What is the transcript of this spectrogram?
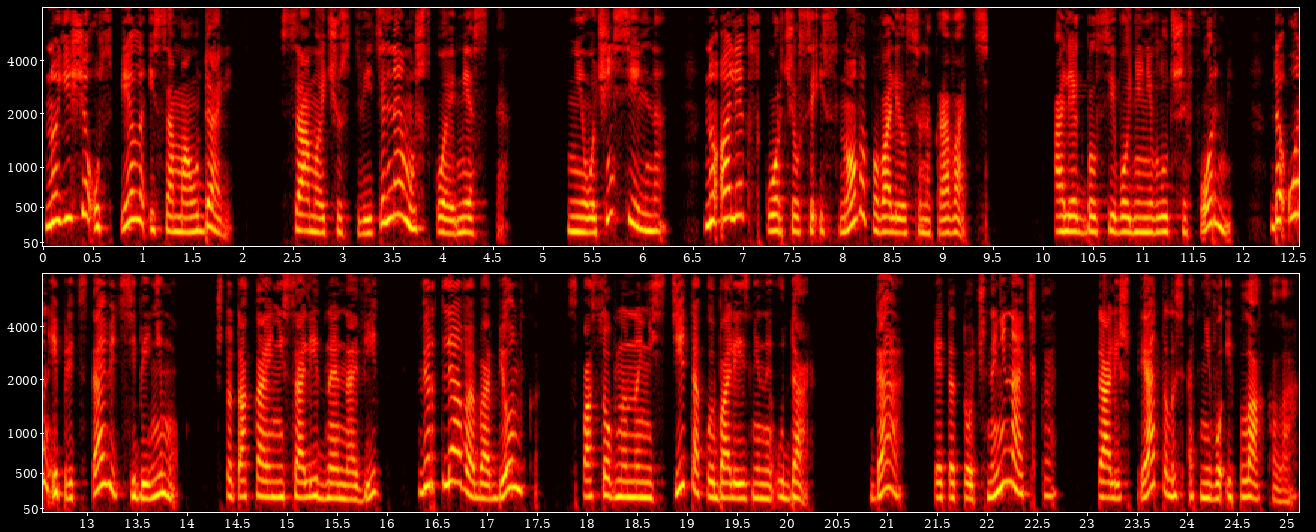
но еще успела и сама ударить. Самое чувствительное мужское место. Не очень сильно, но Олег скорчился и снова повалился на кровать. Олег был сегодня не в лучшей форме, да он и представить себе не мог, что такая несолидная на вид, вертлявая бабенка способна нанести такой болезненный удар. Да, это точно не Надька, Та лишь пряталась от него и плакала.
